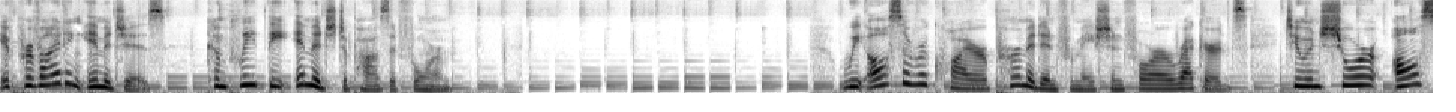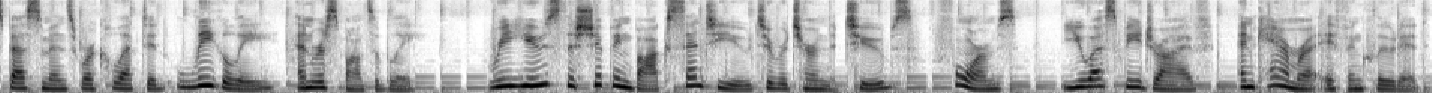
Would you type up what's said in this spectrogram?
If providing images, complete the image deposit form. We also require permit information for our records to ensure all specimens were collected legally and responsibly. Reuse the shipping box sent to you to return the tubes, forms, USB drive, and camera if included.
